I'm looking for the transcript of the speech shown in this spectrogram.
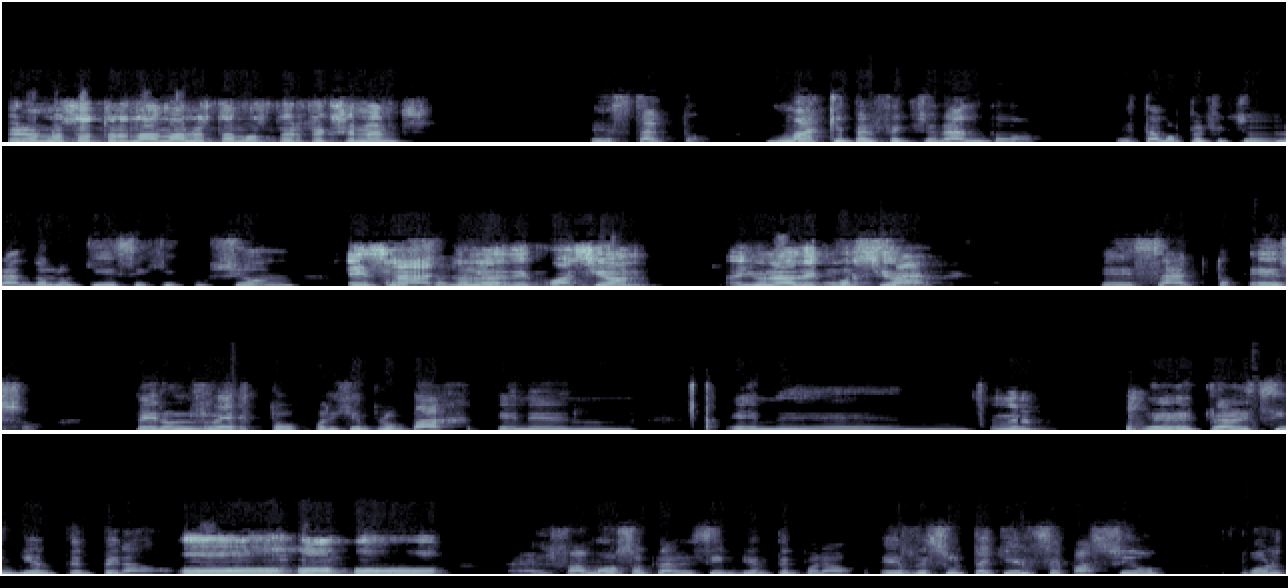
pero nosotros nada más lo estamos perfeccionando. Exacto. Más que perfeccionando, estamos perfeccionando lo que es ejecución. Exacto, la adecuación. Hay una adecuación. Exacto, exacto, eso. Pero el resto, por ejemplo, Bach en el, en, en el el clavecín bien temperado. Oh. El famoso clavecín bien temperado. Y resulta que él se paseó por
